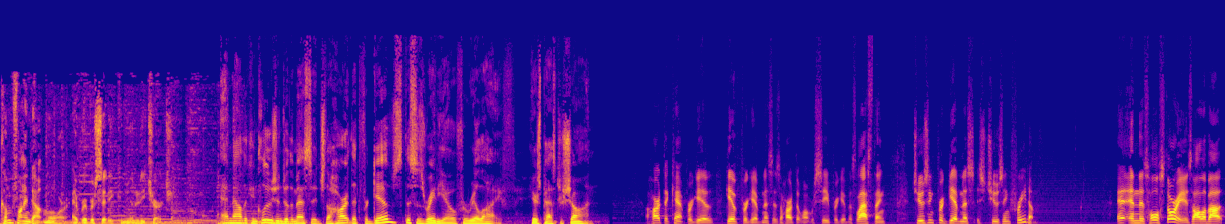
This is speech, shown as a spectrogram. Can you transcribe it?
Come find out more at River City Community Church. And now the conclusion to the message The Heart That Forgives. This is radio for real life. Here's Pastor Sean. Heart that can't forgive, give forgiveness is a heart that won't receive forgiveness. Last thing, choosing forgiveness is choosing freedom. And, and this whole story is all about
